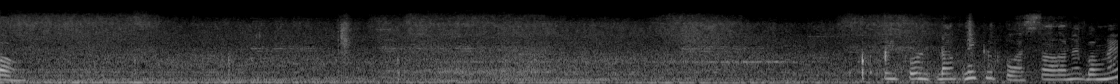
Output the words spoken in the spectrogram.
បង2010នេះគឺពណ៌សណាបងណា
